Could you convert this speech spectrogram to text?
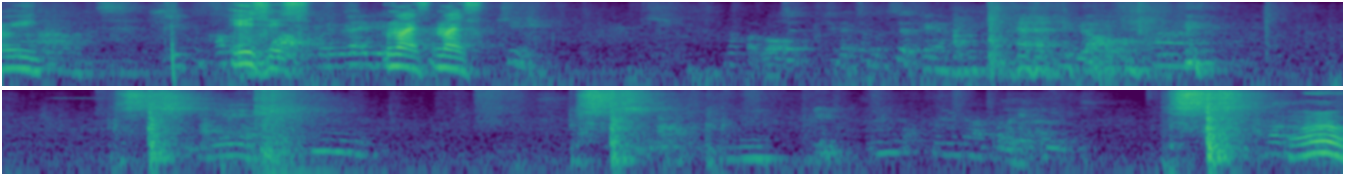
なイメージおいいいですいいですうまいですうまいですおお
